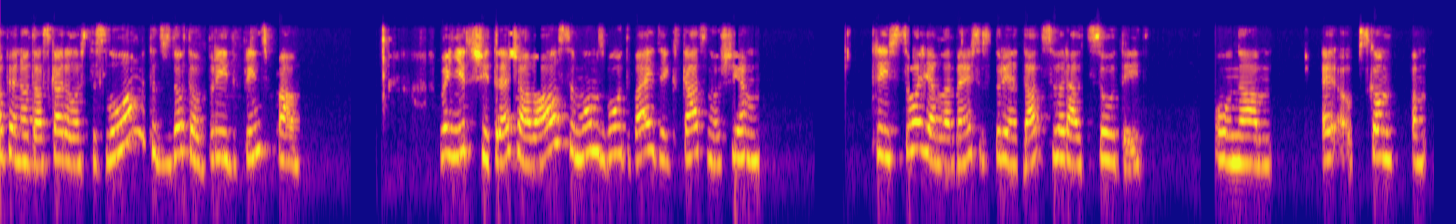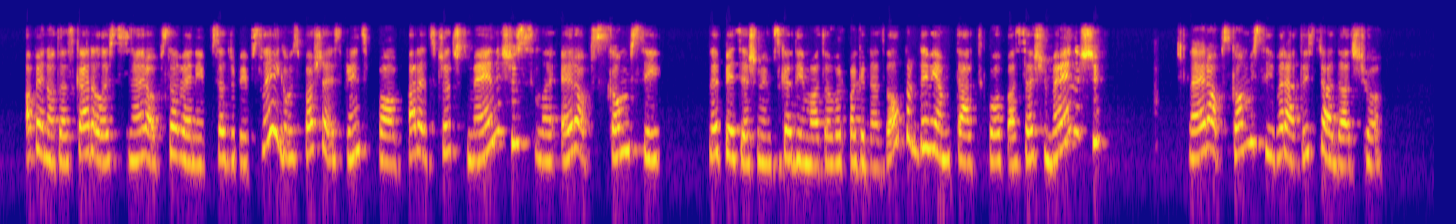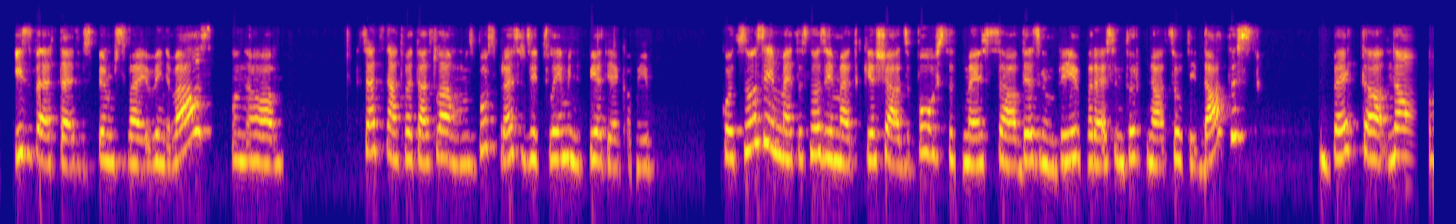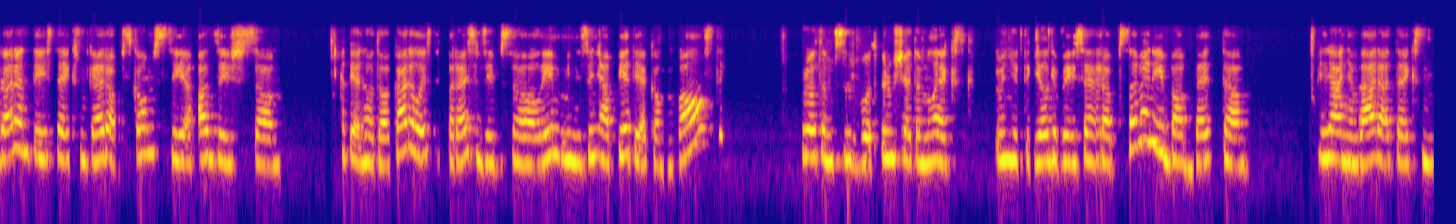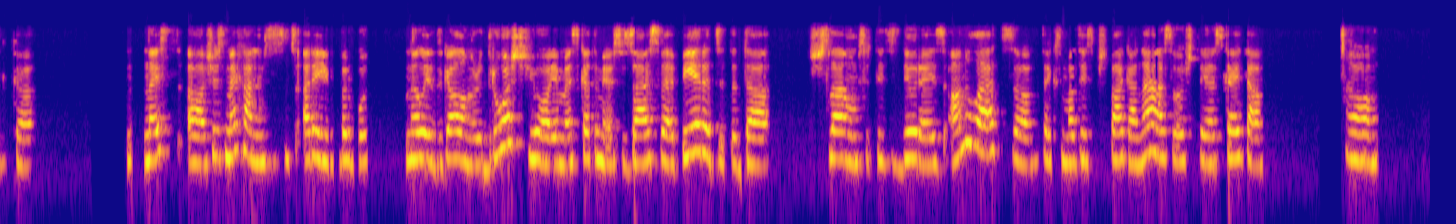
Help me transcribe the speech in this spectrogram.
apvienotās karalistes lomu, tad uz doto brīdi, principā, viņi ir šī trešā valsts, un mums būtu vajadzīgs kāds no šiem trīs soļiem, lai mēs uz turieni datus varētu sūtīt. Un um, Eiropas kom, um, apvienotās karalistes un Eiropas Savienības sadarbības līgums pašais principā paredz četrus mēnešus, lai Eiropas komisija nepieciešamības gadījumā to var pagarināt vēl par diviem, tātad kopā seši mēneši, lai Eiropas komisija varētu izstrādāt šo, izvērtēt vispirms, vai viņa vēlas, un uh, secināt, vai tās lēmums būs par aizsardzības līmeņa pietiekamību. Ko tas nozīmē? Tas nozīmē, ka, ja šāds būs, tad mēs diezgan brīvi varēsim turpināt sūtīt datus, bet uh, nav garantijas, teiksim, ka Eiropas komisija atzīs uh, apvienoto karalisti par aizsardzības uh, līmeņa ziņā pietiekamu valsti. Protams, varbūt pirms šiem liekas, ka viņi ir tik ilgi bijusi Eiropas Savienībā, bet uh, jāņem vērā, teiksim, ka nes, uh, šis mehānisms arī varbūt ne līdz galam ir drošs, jo, ja mēs skatāmies uz ASV pieredzi, tad uh, šis lēmums ir ticis divreiz anulēts, uh, teiksim, atzīst par spēkā nēsoši tajā skaitā. Um,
